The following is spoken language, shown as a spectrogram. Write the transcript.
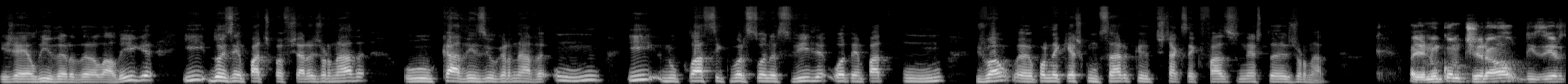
e já é líder da La Liga. E dois empates para fechar a jornada. O Cádiz e o Granada 1-1. E no clássico Barcelona-Sevilha, outro empate 1-1. João, eh, por onde é que queres começar? Que destaques é que fazes nesta jornada? Olha, num cômodo geral, dizer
